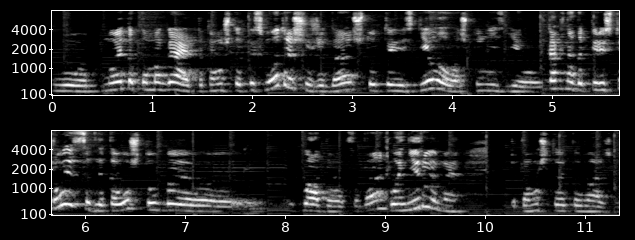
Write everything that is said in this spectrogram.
Вот. Но это помогает, потому что ты смотришь уже, да, что ты сделала, а что не сделала. Как надо перестроиться для того, чтобы укладываться, да, планируемое, потому что это важно.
